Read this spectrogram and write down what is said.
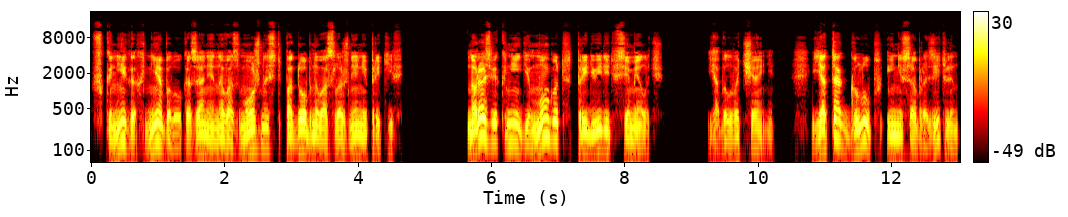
В книгах не было указания на возможность подобного осложнения при тифе. Но разве книги могут предвидеть все мелочи? Я был в отчаянии. Я так глуп и несообразителен,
